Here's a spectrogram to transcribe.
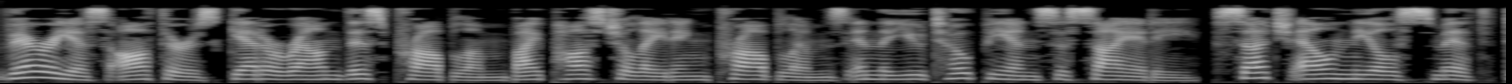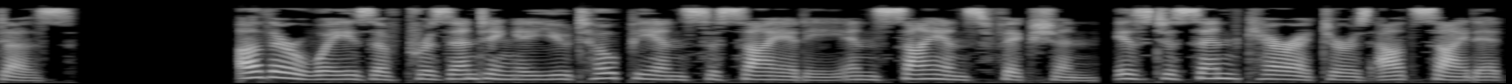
Various authors get around this problem by postulating problems in the utopian society, such L. Neil Smith does. Other ways of presenting a utopian society in science fiction, is to send characters outside it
